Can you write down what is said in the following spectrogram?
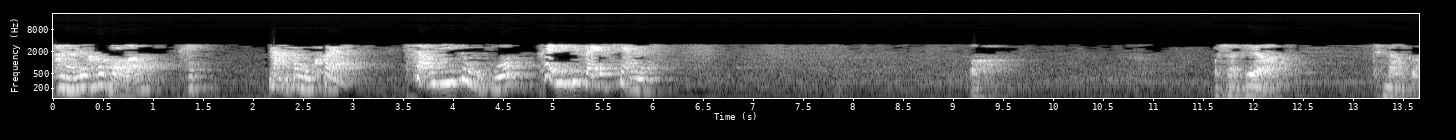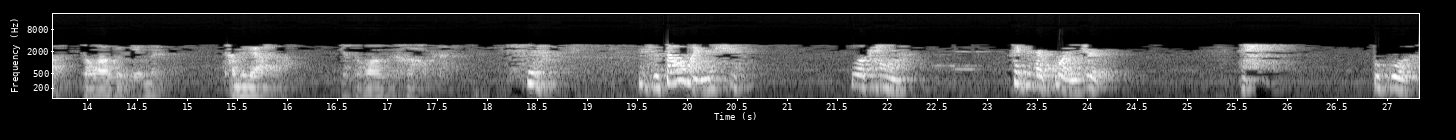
他俩人和好了？嘿，哪那么快？伤筋动骨，还得一百天嘞。我相信啊，陈大哥早晚会明白，他们俩呀也早晚会和好的。是啊，那是早晚的事。我看呀，还得再过一阵儿。唉，不过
